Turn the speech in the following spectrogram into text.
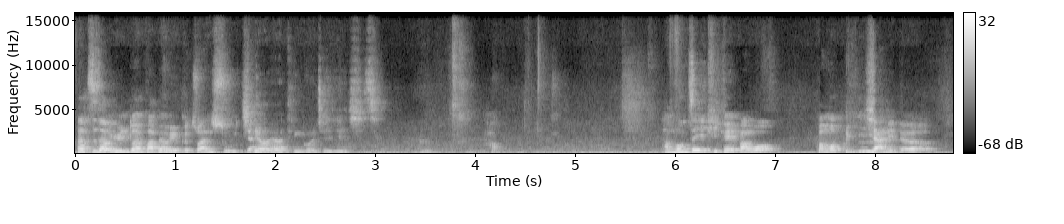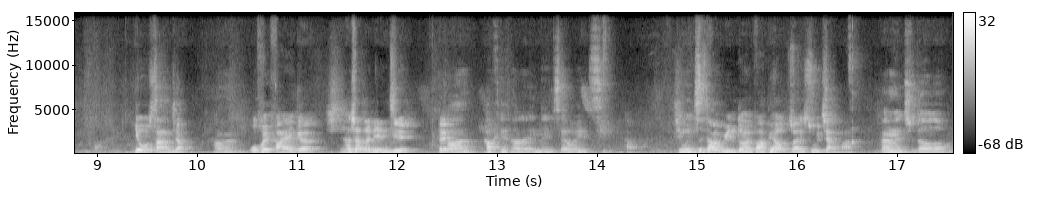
那知道云端发票有个专属奖吗，有有听过这件事情？嗯好，唐峰这一题可以帮我帮我比一下你的右上角，好啊，我会放一个小小的连接。对，好啊，OK，好的，那你再问一次。好，请问知道云端发票有专属奖吗？当然知道喽。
